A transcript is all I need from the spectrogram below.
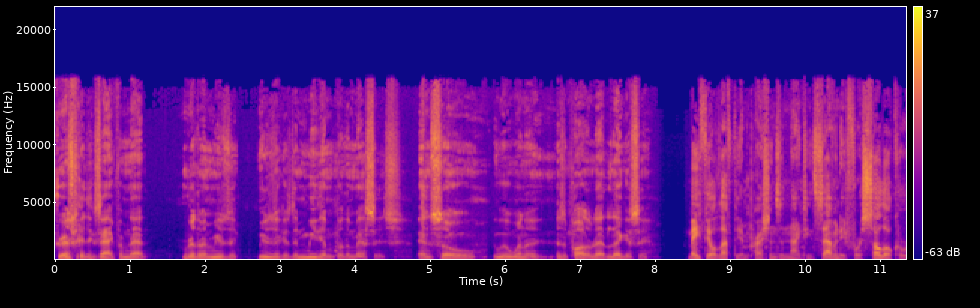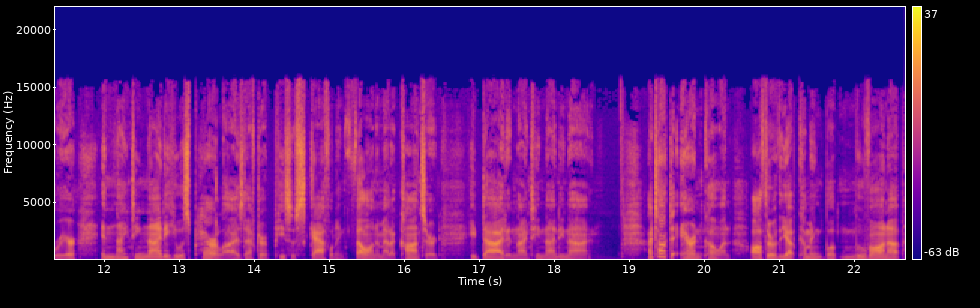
Chris could exact from that rhythm and music music is the medium for the message. And so we want to, as a part of that legacy. Mayfield left the Impressions in 1970 for a solo career. In 1990, he was paralyzed after a piece of scaffolding fell on him at a concert. He died in 1999. I talked to Aaron Cohen, author of the upcoming book Move On Up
